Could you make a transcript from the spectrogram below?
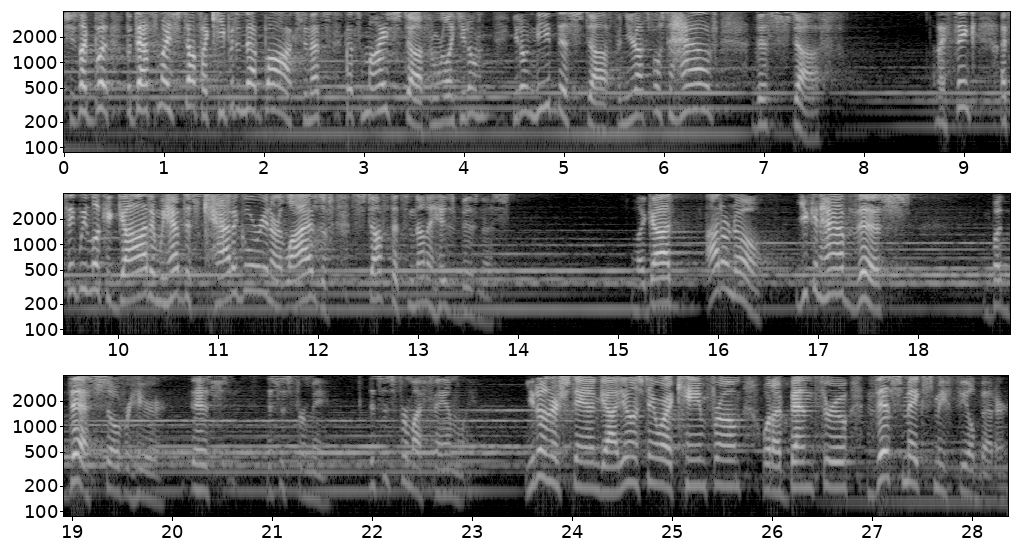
She's like, but but that's my stuff. I keep it in that box, and that's that's my stuff. And we're like, you don't you don't need this stuff, and you're not supposed to have this stuff. And I think I think we look at God and we have this category in our lives of stuff that's none of His business. Like God, I don't know. You can have this, but this over here, this this is for me. This is for my family. You don't understand, God. You don't understand where I came from, what I've been through. This makes me feel better.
